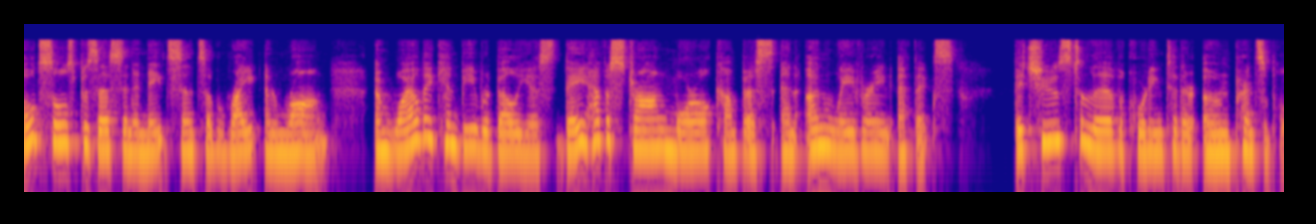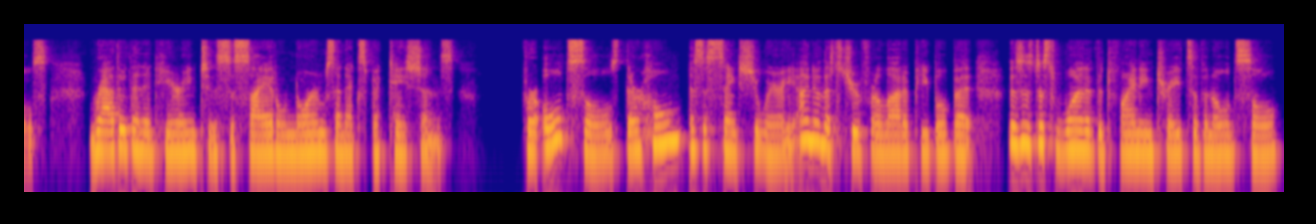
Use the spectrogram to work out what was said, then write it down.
Old souls possess an innate sense of right and wrong, and while they can be rebellious, they have a strong moral compass and unwavering ethics. They choose to live according to their own principles rather than adhering to societal norms and expectations. For old souls, their home is a sanctuary. I know that's true for a lot of people, but this is just one of the defining traits of an old soul.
